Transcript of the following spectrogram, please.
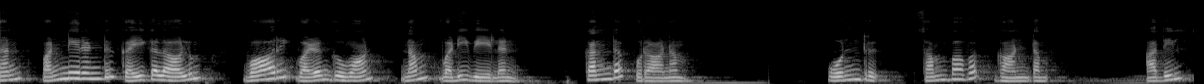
தன் பன்னிரண்டு கைகளாலும் வாரி வழங்குவான் நம் வடிவேலன். கந்த புராணம். ஒன்று. சம்பவ காண்டம். அதில்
